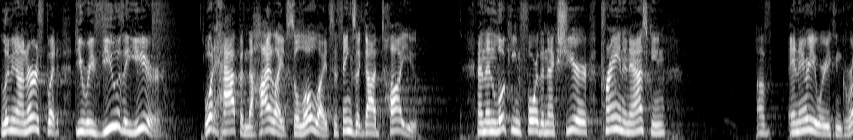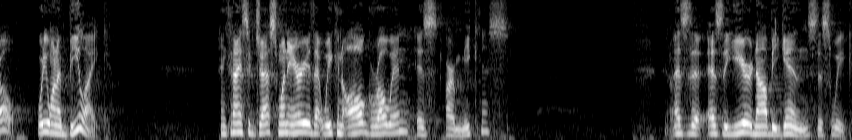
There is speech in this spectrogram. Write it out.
living on earth, but do you review the year? What happened, the highlights, the lowlights, the things that God taught you? And then looking for the next year, praying and asking of an area where you can grow. What do you want to be like? And can I suggest one area that we can all grow in is our meekness? As the, as the year now begins this week,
